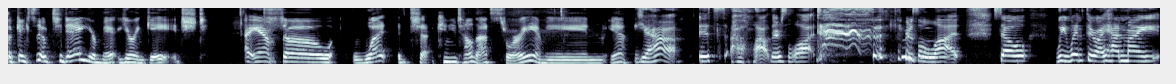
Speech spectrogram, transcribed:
okay, so today you're mar- you're engaged. I am. So what can you tell that story? I mean, yeah. Yeah, it's oh wow, there's a lot. there's a lot. So we went through I had my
